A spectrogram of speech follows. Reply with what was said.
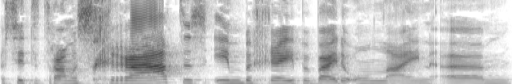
Zitten trouwens gratis inbegrepen bij de online um,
